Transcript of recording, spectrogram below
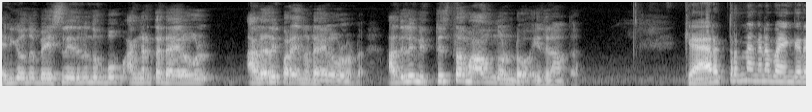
എനിക്ക് തോന്നുന്നു ബേസിൽ ഇതിനു മുമ്പും അങ്ങനത്തെ ഡയലോഗുകൾ അലറി പറയുന്ന ഡയലോഗുകളുണ്ട് അതിലും വ്യത്യസ്തമാവുന്നുണ്ടോ ഇതിനകത്ത്? ക്യാരക്ടറിന് അങ്ങനെ ഭയങ്കര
